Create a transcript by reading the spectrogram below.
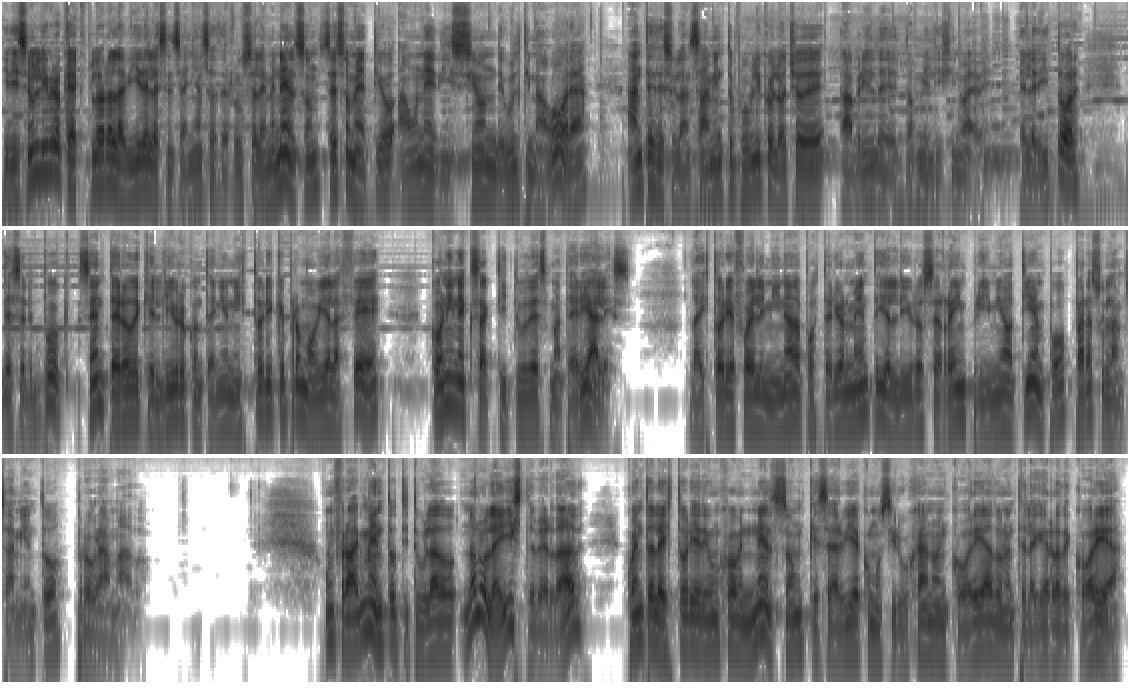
Y dice, un libro que explora la vida y las enseñanzas de Russell M. Nelson se sometió a una edición de última hora antes de su lanzamiento público el 8 de abril de 2019. El editor de Set Book se enteró de que el libro contenía una historia que promovía la fe con inexactitudes materiales. La historia fue eliminada posteriormente y el libro se reimprimió a tiempo para su lanzamiento programado. Un fragmento titulado No lo leíste, ¿verdad? Cuenta la historia de un joven Nelson que servía como cirujano en Corea durante la Guerra de Corea.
